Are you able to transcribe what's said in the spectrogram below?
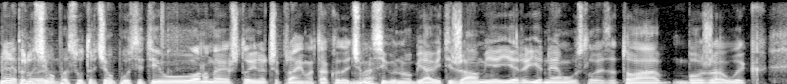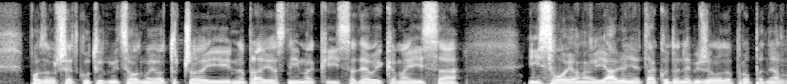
Ne, ne, pustit ćemo, pa sutra ćemo pustiti u onome što inače pravimo, tako da ćemo Da. sigurno objaviti. Žao mi je jer, jer nemamo uslove za to, a Boža uvek po završetku utakmice odmah je otrčao i napravio snimak i sa devojkama i sa i svoje ono javljanje, tako da ne bi želeo da propadne, ali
